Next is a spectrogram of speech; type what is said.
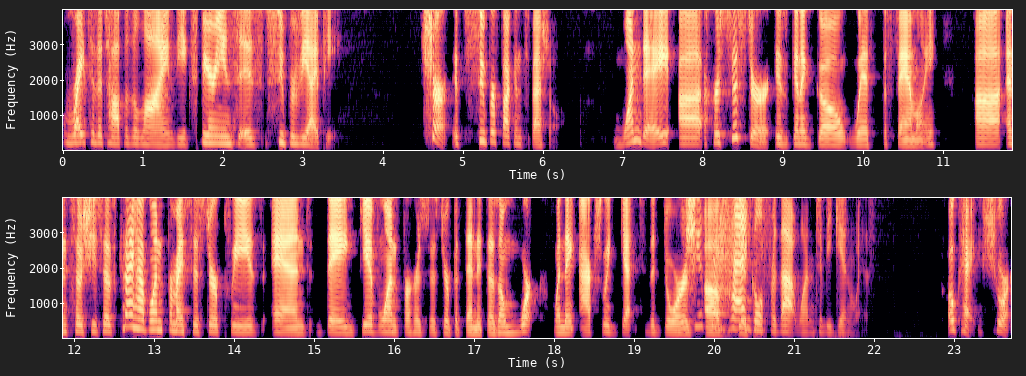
right to the top of the line. The experience is super VIP. Sure, it's super fucking special. One day, uh, her sister is going to go with the family. Uh, and so she says, Can I have one for my sister, please? And they give one for her sister, but then it doesn't work when they actually get to the doors. Well, she has to haggle Disney. for that one to begin with. Okay, sure.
